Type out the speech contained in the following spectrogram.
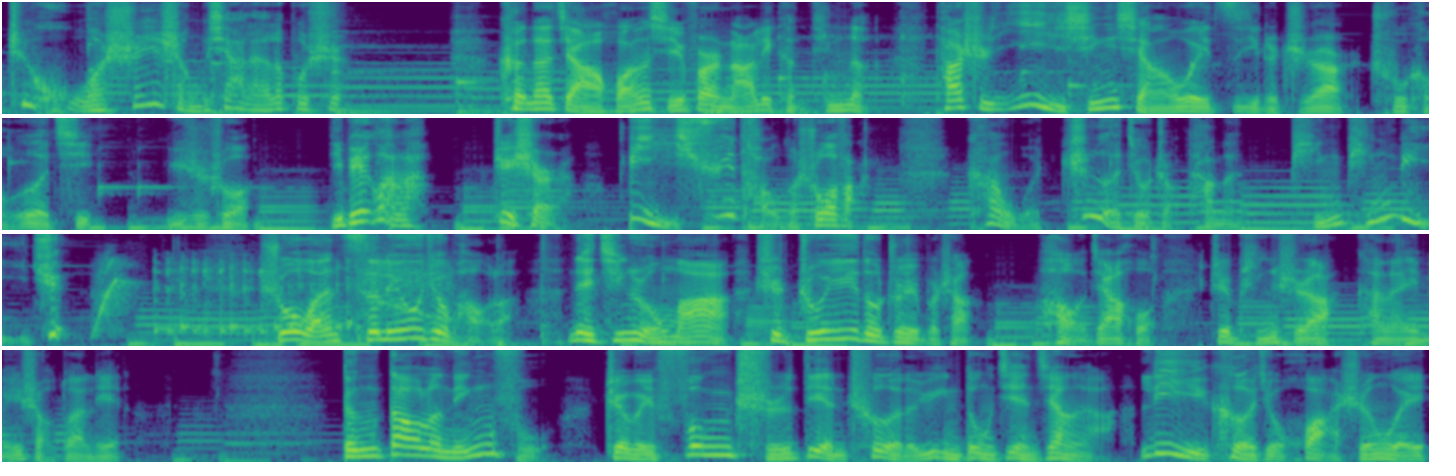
这伙食也省不下来了，不是？可那贾皇媳妇儿哪里肯听呢？她是一心想要为自己的侄儿出口恶气，于是说：“你别管了，这事儿啊。”必须讨个说法，看我这就找他们评评理去。说完，呲溜就跑了。那金融妈是追都追不上。好家伙，这平时啊，看来也没少锻炼。等到了宁府，这位风驰电掣的运动健将呀，立刻就化身为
